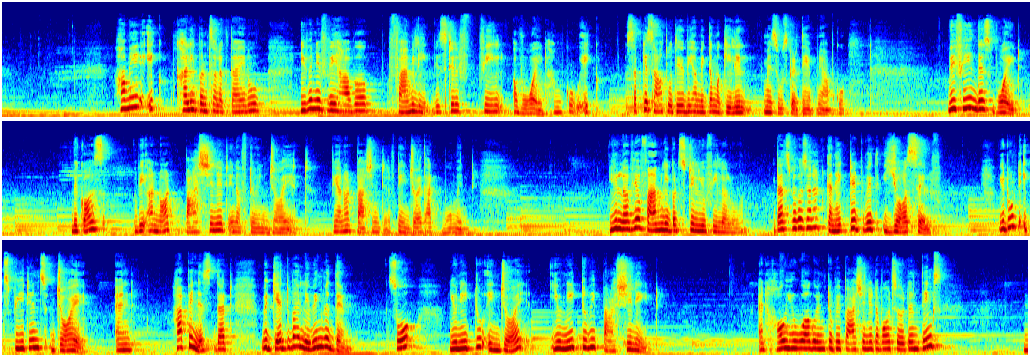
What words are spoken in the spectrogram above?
हमें एक खाली पंसा लगता है no even if we have a family we still feel a void हमको एक, सबके साथ होते हुए भी हम एकदम अकेले महसूस करते हैं अपने आप को। We feel this void because we are not passionate enough to enjoy it we are not passionate enough to enjoy that moment. You love your family but still you feel alone. That's because you're not connected with yourself. You don't experience joy and happiness that we get by living with them. So you need to enjoy you need to be passionate. And how you are going to be passionate about certain things?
